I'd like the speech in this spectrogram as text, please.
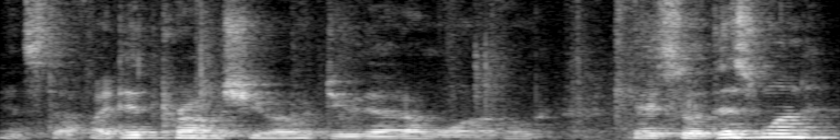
and stuff. I did promise you I would do that on one of them. Okay, so this one,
